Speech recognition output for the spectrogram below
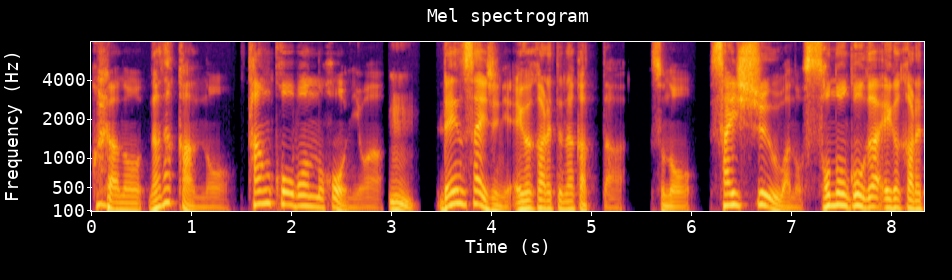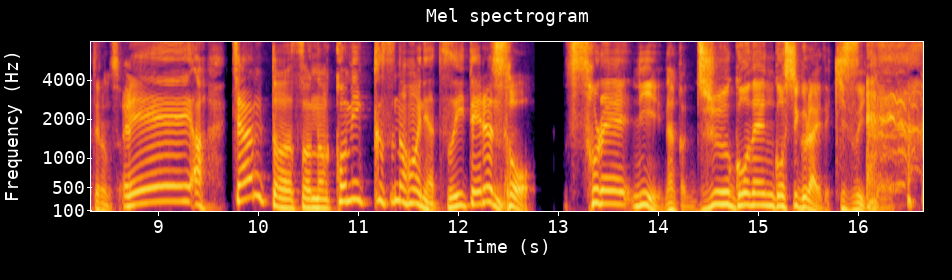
これあの、7巻の単行本の方には、うん。連載時に描かれてなかった、その、最終話のその後が描かれてるんですよ。ええあ、ちゃんとそのコミックスの方にはついてるんだ。そう。それになんか15年越しぐらいで気づいて、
